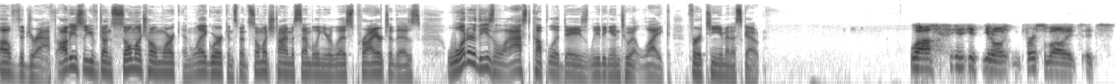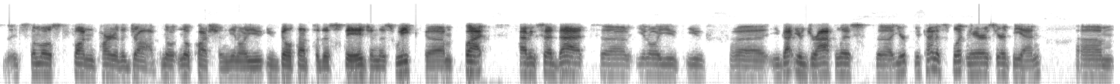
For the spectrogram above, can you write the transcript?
of the draft. Obviously, you've done so much homework and legwork and spent so much time assembling your list prior to this. What are these last couple of days leading into it like for a team and a scout? Well, it, it you know, first of all, it's it's it's the most fun part of the job, no no question. You know, you you built up to this stage and this week. Um, but having said that, uh, you know, you you've uh, you got your draft list. Uh, you're you're kind of splitting hairs here at the end. Um,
